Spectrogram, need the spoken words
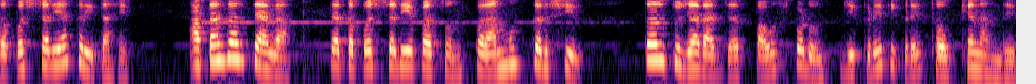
तपश्चर्या करीत आहे. आता जर त्याला त्या तपश्चर्येपासून परामुख करशील तर तुझ्या राज्यात पाऊस पडून जिकडे तिकडे सौख्य नांदेल.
